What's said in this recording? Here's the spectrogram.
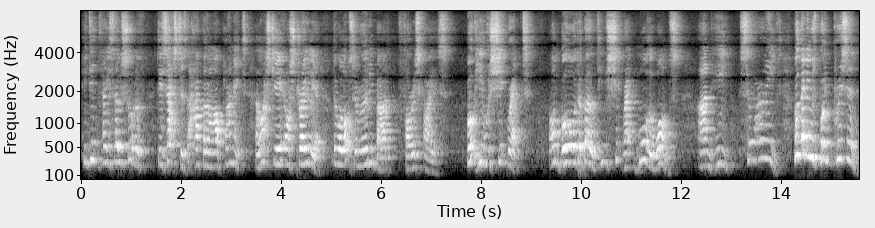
He didn't face those sort of disasters that happen on our planet. And last year in Australia, there were lots of really bad forest fires. But he was shipwrecked on board a boat. He was shipwrecked more than once. And he survived. But then he was put in prison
